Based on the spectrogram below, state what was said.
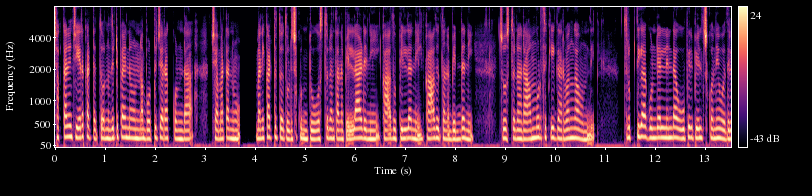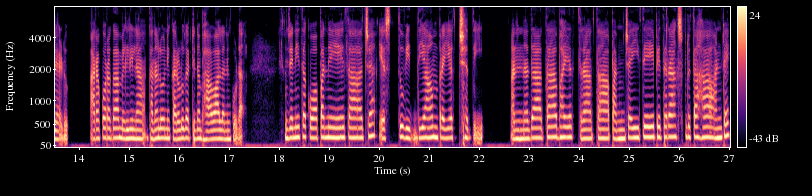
చక్కని చీరకట్టతో నుదుటిపైన ఉన్న బొట్టు జరగకుండా చెమటను మణికట్టుతో తుడుచుకుంటూ వస్తున్న తన పిల్లాడిని కాదు పిల్లని కాదు తన బిడ్డని చూస్తున్న రామ్మూర్తికి గర్వంగా ఉంది. తృప్తిగా గుండెల నిండా ఊపిరి పీల్చుకొని వదిలాడు. అరకొరగా మిగిలిన తనలోని కరుడుగట్టిన భావాలను కూడా. జనిత కోపనేతాచ ఎస్తు విద్యాం ప్రయచ్చతి. అన్నదాత భయత్రాత పంచైతే పితరా స్మృత అంటే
